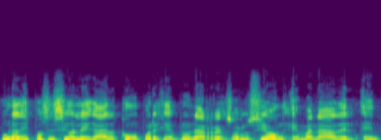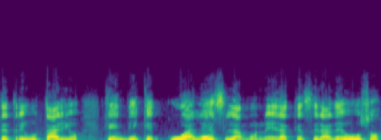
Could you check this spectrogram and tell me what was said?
una disposición legal como por ejemplo una resolución emanada del ente tributario que indique cuál es la moneda que será de uso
